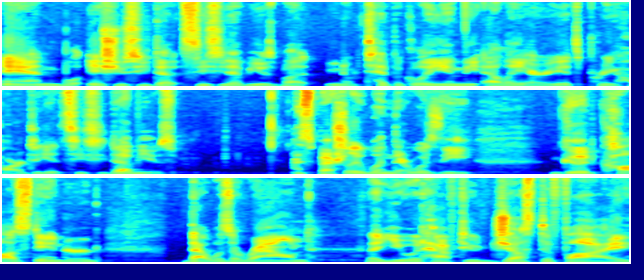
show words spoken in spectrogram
and will issue CCWs. But, you know, typically in the LA area, it's pretty hard to get CCWs, especially when there was the good cause standard that was around that you would have to justify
